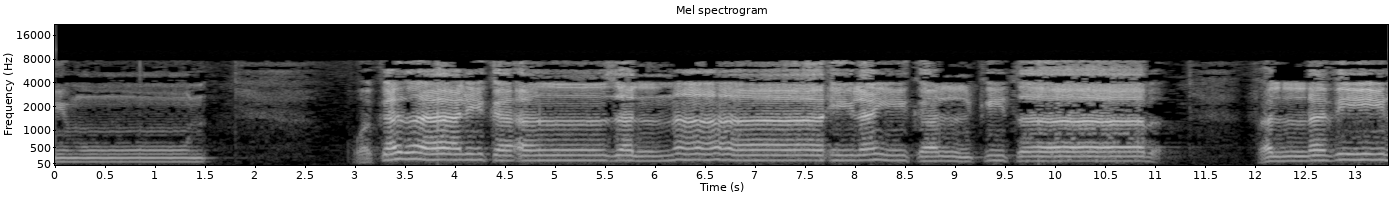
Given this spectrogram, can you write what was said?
مسلمون وكذلك أنزلنا إليك الكتاب فالذين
